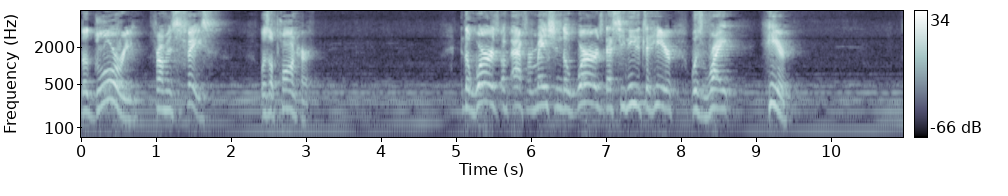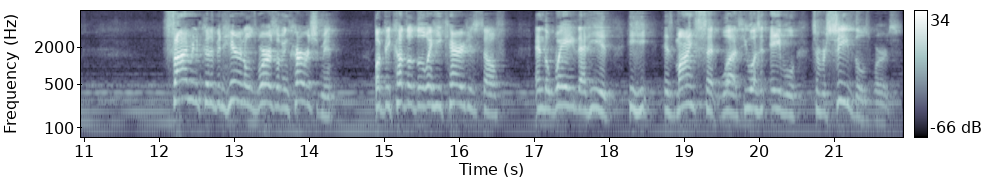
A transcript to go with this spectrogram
the glory from his face was upon her. The words of affirmation, the words that she needed to hear was right here. Simon could have been hearing those words of encouragement, but because of the way he carried himself and the way that he had, he, his mindset was, he wasn't able to receive those words.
